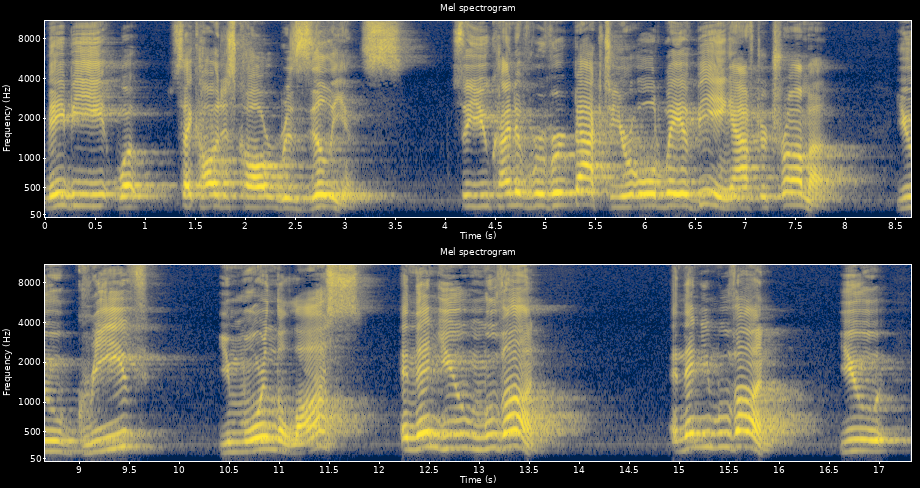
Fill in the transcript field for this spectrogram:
may be what psychologists call resilience. So you kind of revert back to your old way of being after trauma. You grieve, you mourn the loss, and then you move on. And then you move on. You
